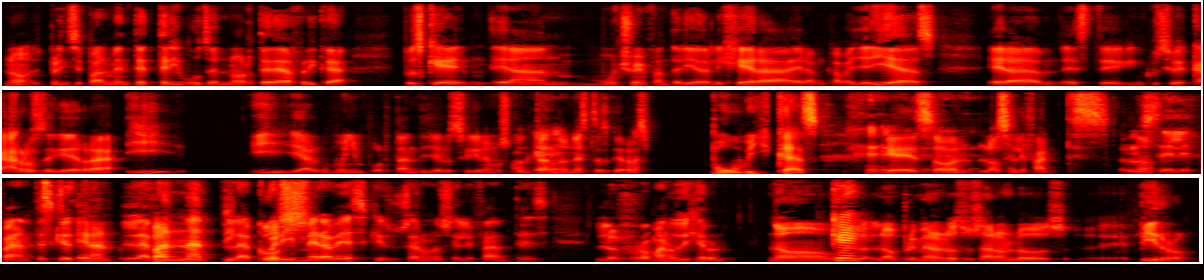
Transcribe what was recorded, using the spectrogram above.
¿no? Principalmente tribus del norte de África, pues que eran mucho infantería ligera, eran caballerías, eran este, inclusive carros de guerra y, y algo muy importante, ya lo seguiremos contando en estas guerras públicas, que son los elefantes. ¿no? Los elefantes, que Eran la, fanáticos. la primera vez que usaron los elefantes, los romanos dijeron, No, ¿Qué? lo primero los usaron los eh, Pirro.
